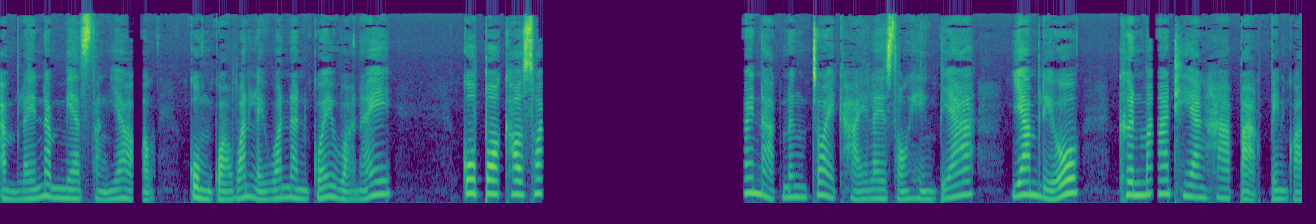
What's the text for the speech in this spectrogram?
อ่ำไหลนำเมียสังยาวกลุ่มกว่าวันไหลวันนั้นก้อยหว่าไหนกูปอกข้าวซอยหนักหนึ่งจ้อยขายไหลสองเหงเปียย่ามเหลียวขึ้นมาเทียงหาปากเป็นกว่า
